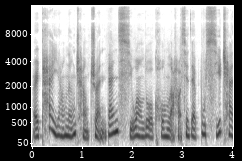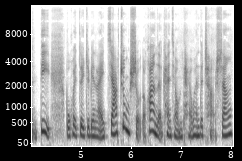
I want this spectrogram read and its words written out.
而太阳能厂转单期望落空了，好，现在不洗产地，不会对这边来加重手。有的话呢，看起来我们台湾的厂商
